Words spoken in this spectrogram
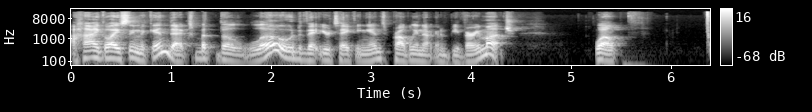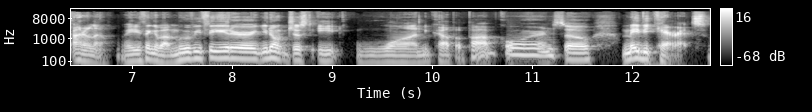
a high glycemic index, but the load that you're taking in is probably not going to be very much. Well, I don't know. When you think about movie theater, you don't just eat one cup of popcorn. So maybe carrots.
